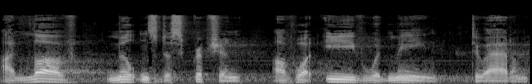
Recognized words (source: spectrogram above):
I love Milton's description of what Eve would mean to Adam.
